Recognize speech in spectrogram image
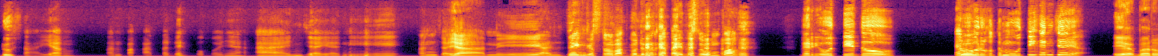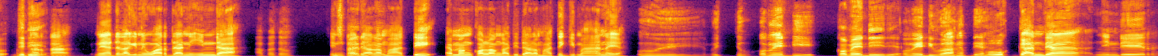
Duh sayang. Tanpa kata deh pokoknya. Anjay ya nih Anjayani anjing kesel banget gue denger kata itu sumpah. Dari Uti tuh. Eh lu baru ketemu Uti kan Jaya Iya baru. Jadi nih ada lagi nih Wardani Indah. Apa tuh? Cinta Inspiring dalam hati. Emang kalau nggak di dalam hati gimana ya? Wih, lucu komedi komedi dia. komedi banget dia. Bukan dia nyindir.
